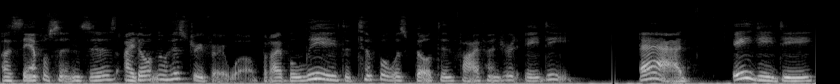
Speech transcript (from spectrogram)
A sample sentence is, I don't know history very well, but I believe the temple was built in 500 AD. Add, ADD,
